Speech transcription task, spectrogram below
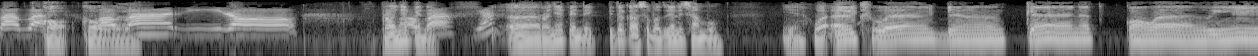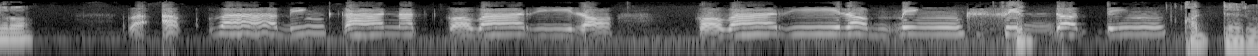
fawa ko ko fawariro Rohnya pendek. Ya? Uh, rohnya pendek. Itu kalau sebetulnya disambung. Ya, wa akwabin kanat qawarira. Wa akwabin kanat qawarira. Qawarira min fiddatin. Qaddaru.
